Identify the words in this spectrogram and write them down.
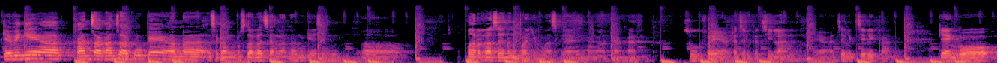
Kayak wingi uh, kanca-kancaku kayak anak sekang pustaka jalanan kayak sing uh, markasnya neng Banyumas kayak mengadakan survei ya kecil-kecilan ya cilik-cilikan. Kayak nggo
